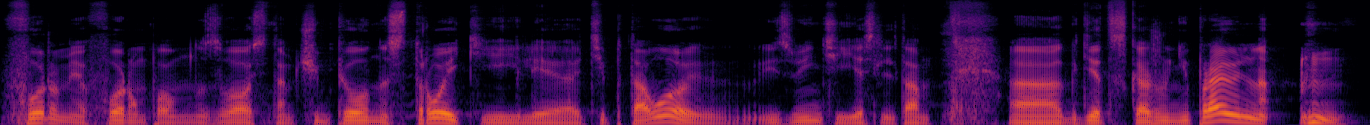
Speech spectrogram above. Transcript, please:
форуме, форум, по-моему, назывался там «Чемпионы стройки» или типа того, извините, если там uh, где-то скажу неправильно.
